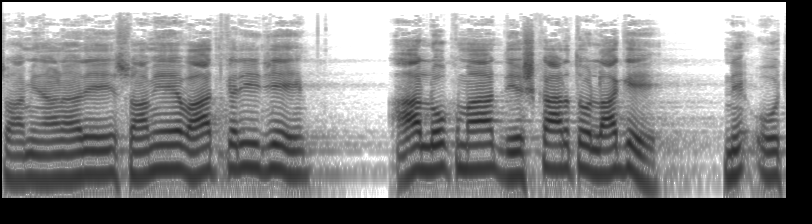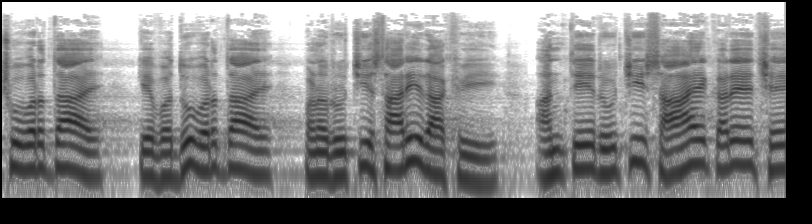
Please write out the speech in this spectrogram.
સ્વામિનારાયણ, અરે સ્વામીએ વાત કરી જે આ લોકમાં દેશકાળ તો લાગે ને ઓછું વર્તાય કે વધુ વર્તાય પણ રુચિ સારી રાખવી, અંતે રુચિ સહાય કરે છે.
